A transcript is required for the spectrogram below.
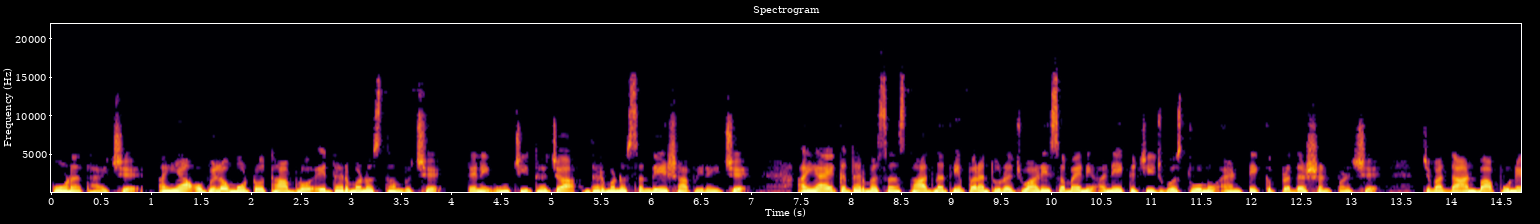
પૂર્ણ થાય છે. અહીંયા ઉભેલો મોટો થાંભલો એ ધર્મનો સ્તંભ છે. તેની ઊંચી ધજા ધર્મનો સંદેશ આપી રહી છે. અહીંયા એક ધર્મ સંસ્થા જ નથી, પરંતુ રજવાડી સમયની અનેક ચીજ વસ્તુઓનું એન્ટિક પ્રદર્શન પણ છે, જેમાં દાન બાપુને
